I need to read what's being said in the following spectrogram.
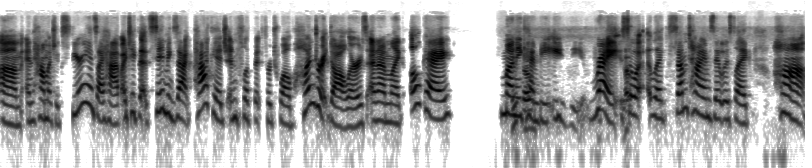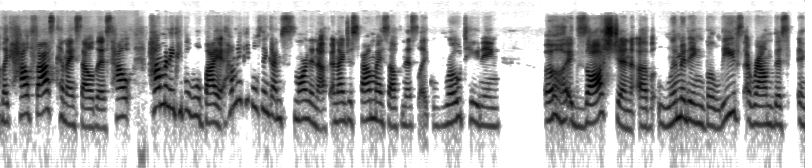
um, and how much experience I have, I take that same exact package and flip it for $1,200. And I'm like, okay, money can be easy. Right. Yep. so uh, like sometimes it was like huh like how fast can i sell this? How how many people will buy it? How many people think i'm smart enough? And i just found myself in this like rotating oh exhaustion of limiting beliefs around this eh,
